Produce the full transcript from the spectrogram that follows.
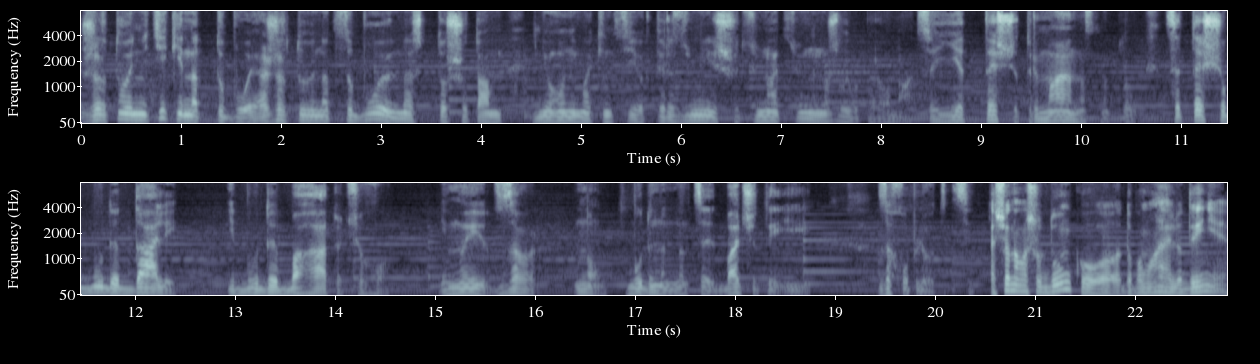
жартує не тільки над тобою, а жартує над собою, на те, що там в нього нема кінцівок. Ти розумієш, що цю націю неможливо переламати. Це є те, що тримає нас на плаву. Це те, що буде далі, і буде багато цього. І ми за, ну, будемо на це бачити і захоплювати це. А що, на вашу думку, допомагає людині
